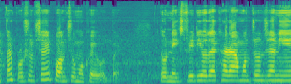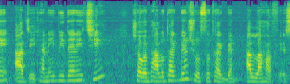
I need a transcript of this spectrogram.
আপনার প্রশংসায় পঞ্চমুখ হয়ে উঠবে। তো নেক্সট ভিডিও দেখার আমন্ত্রণ জানিয়ে আজ এখানেই বিদায় নিচ্ছি। সবাই ভালো থাকবেন, সুস্থ থাকবেন। আল্লাহ হাফেজ।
